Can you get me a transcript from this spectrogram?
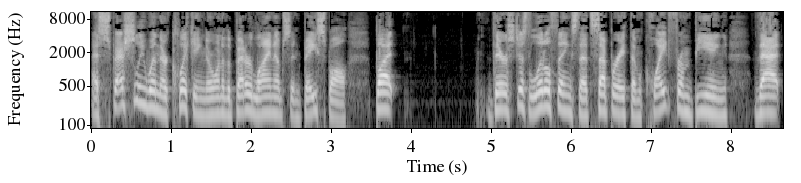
especially when they're clicking. They're one of the better lineups in baseball, but there's just little things that separate them quite from being that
